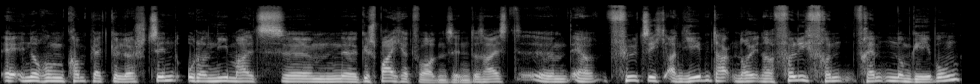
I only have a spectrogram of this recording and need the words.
Erinnerungen komplett gelöscht sind oder niemals ähm, äh, gespeichert worden sind. Das heißt, ähm, er fühlt sich an jedem Tag neu in einer völlig fremden Umgebung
